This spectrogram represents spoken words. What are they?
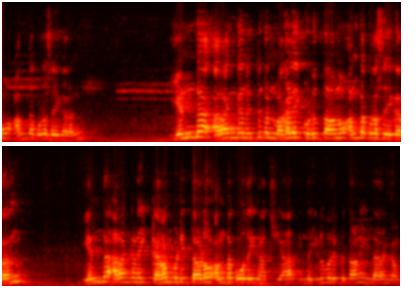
வேண்டுமோ அந்த குலசேகரன்? எந்த அரங்கனுக்கு தன் மகளை கொடுத்தானோ அந்த குலசேகரன்? எந்த அரங்கனை கரம் பிடித்தாலோ அந்த கோதை நாச்சியார்? இந்த இருவருக்கு தானே இந்த அரங்கம்.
